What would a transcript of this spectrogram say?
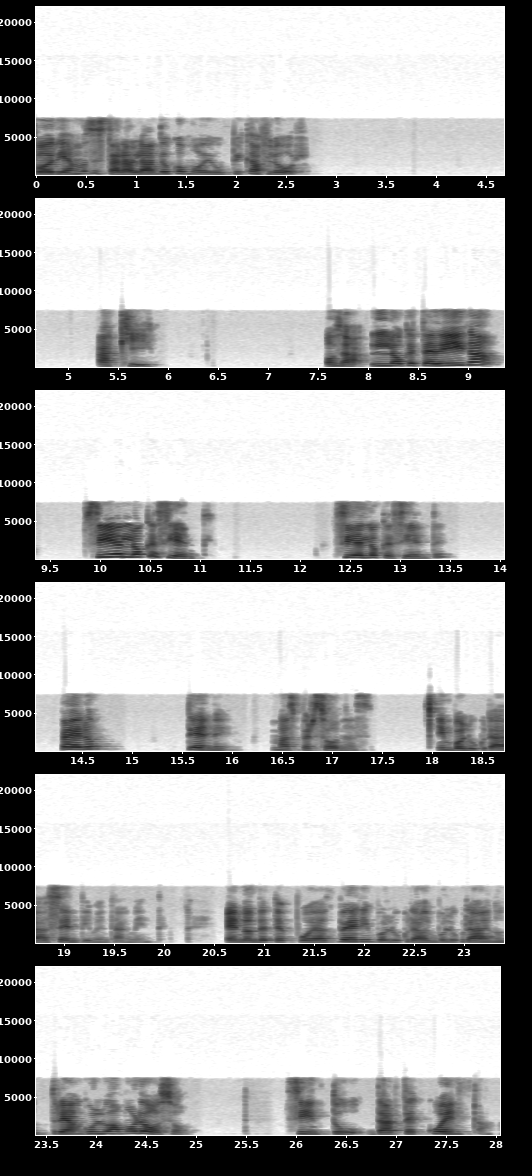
Podríamos estar hablando como de un picaflor aquí. O sea, lo que te diga, sí es lo que siente. Sí es lo que siente, pero tiene más personas involucradas sentimentalmente en donde te puedas ver involucrado, involucrada en un triángulo amoroso sin tú darte cuenta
